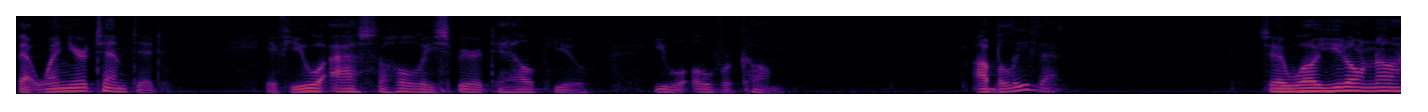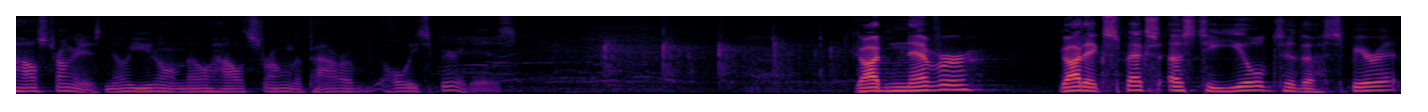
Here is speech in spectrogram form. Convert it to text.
that when you're tempted, if you will ask the Holy Spirit to help you, you will overcome. I believe that. Say, well, you don't know how strong it is. No, you don't know how strong the power of the Holy Spirit is. God never, God expects us to yield to the Spirit.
